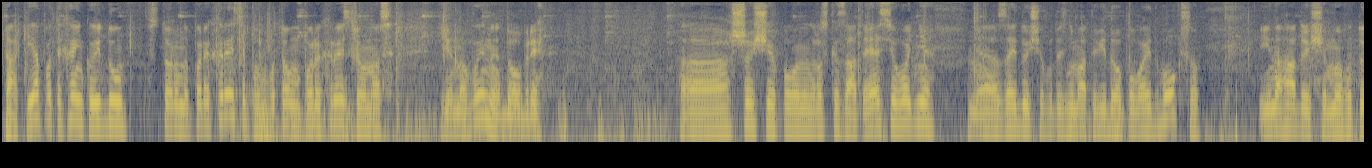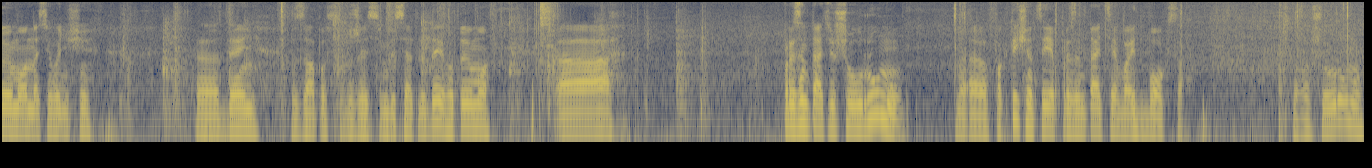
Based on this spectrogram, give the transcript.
Так, я потихеньку йду в сторону перехрестя, по тому перехресті у нас є новини добрі. А, що ще повинен розказати? Я сьогодні е, зайду, ще буду знімати відео по вайтбоксу. І нагадую, що ми готуємо на сьогоднішній е, день запис вже 70 людей. Готуємо е, презентацію шоуруму. Е, Фактично це є презентація вайтбокса. Того шоуруму.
